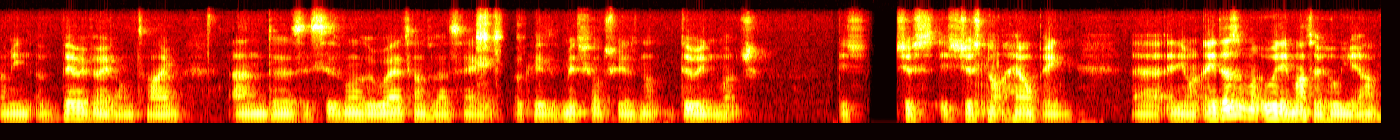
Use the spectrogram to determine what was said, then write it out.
I mean, a very very long time. And uh, this is one of the rare times where I say, okay, the midfield tree is not doing much. It's just it's just not helping uh, anyone. And it doesn't really matter who you have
